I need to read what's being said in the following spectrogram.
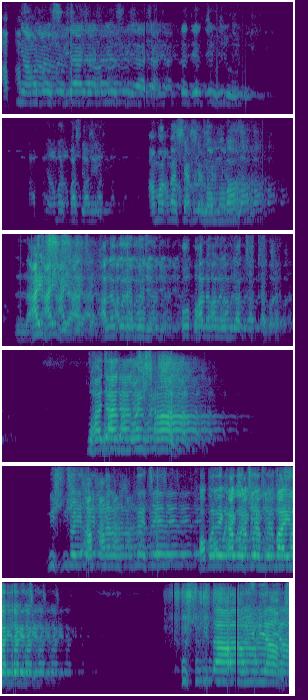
আপনি আমার পাশে শুয়ে আছেন আমিও শুয়ে আছি আমি দেখছি হুজুর। আপনি আমার পাশে নেই। আমার পাশে একটা লম্বা লাইট শুয়ে আছে। ভালো করে বোঝে খুব ভালো করে বোঝার চেষ্টা করে 2009 সাল। নিশ্চয়ই আপনারা শুনেছেন খবরের কাগজে মোবাইলে দেখেছেন। সুস্মিতা উইলিয়ামস।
